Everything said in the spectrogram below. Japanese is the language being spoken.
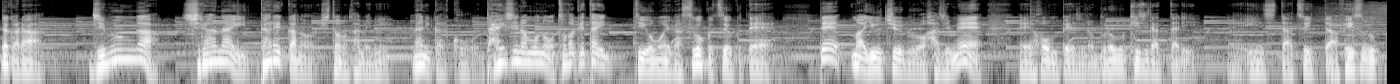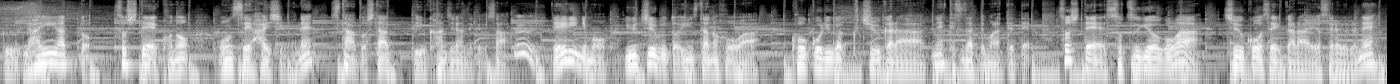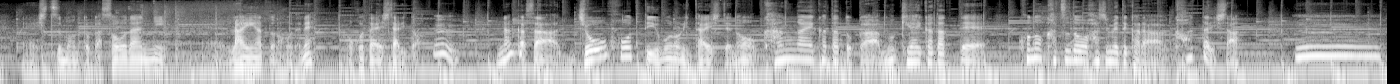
だから自分が知らない誰かの人のために何かこう大事なものを届けたいっていう思いがすごく強くてで、まあ、YouTube をはじめ、えーホームページのブログ記事だったりえーインスタ、ツイッター、フェイスブック、LINE アットそしてこの音声配信もねスタートしたっていう感じなんだけどさうん。でエリーにも YouTube とインスタの方は高校留学中からね手伝ってもらっててそして卒業後は中高生から寄せられるね、えー質問とか相談に、えー LINE アットの方でねお答えしたりと。うん。なんかさ情報っていうものに対しての考え方とか向き合い方ってこの活動を始めてから変わったりした？うーん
